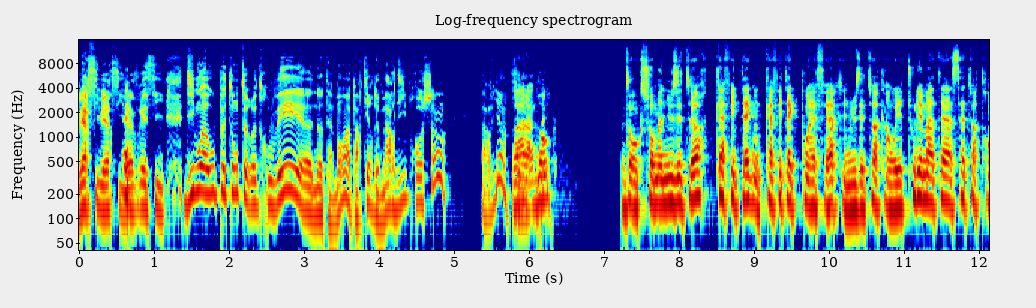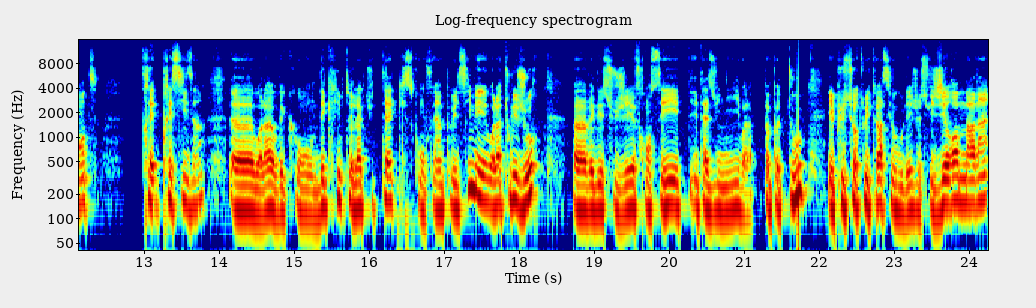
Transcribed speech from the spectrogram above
merci, merci, j'apprécie. Dis-moi, où peut-on te retrouver, euh, notamment à partir de mardi prochain? Ça revient. Voilà, donc, donc sur ma newsletter Cafetech, donc cafetech.fr, c'est une newsletter qui est envoyée tous les matins à 7h30 très précise. Hein. Euh, voilà, avec on décrypte l'actu tech, ce qu'on fait un peu ici, mais voilà tous les jours avec des sujets français, États-Unis, voilà, un peu de tout. Et puis sur Twitter, si vous voulez, je suis Jérôme Marin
